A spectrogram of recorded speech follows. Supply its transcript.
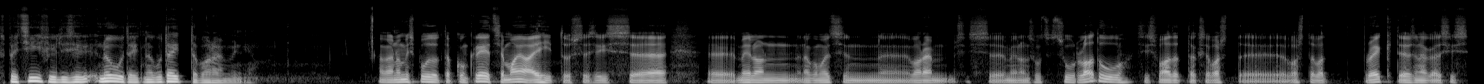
spetsiifilisi nõudeid nagu täita paremini. Aga no mis puudutab konkreetse maja ehitusse, siis äh, meil on, nagu ma ütlesin äh, varem, siis meil on suhteliselt suur ladu, siis vaadatakse vast-, vastavat projekti, ühesõnaga siis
